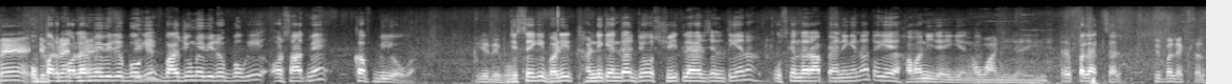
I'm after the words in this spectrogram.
में ऊपर कॉलर में भी रिप होगी बाजू में भी रिप होगी और साथ में कफ भी होगा। ये देखो। जिससे कि बड़ी ठंड के अंदर जो शीत लहर चलती है ना उसके अंदर आप पहनेंगे ना तो ये हवा नहीं जाएगी अंदर। हवा नहीं जाएगी। ट्रिपल एक्सल ट्रिपल एक्सल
